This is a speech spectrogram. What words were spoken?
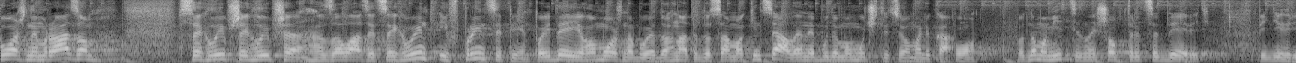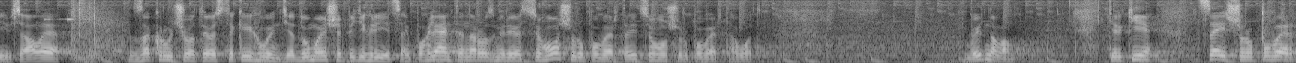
Кожним разом все глибше і глибше залазить цей гвинт, і в принципі, по ідеї, його можна буде догнати до самого кінця, але не будемо мучити цього малюка. О, в одному місці знайшов 39. Підігрівся, але закручувати ось такий гвинт, я думаю, що підігріється. І погляньте на розмірі ось цього шуруповерта і цього шуруповерта. От. Видно вам? Тільки цей шуруповерт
